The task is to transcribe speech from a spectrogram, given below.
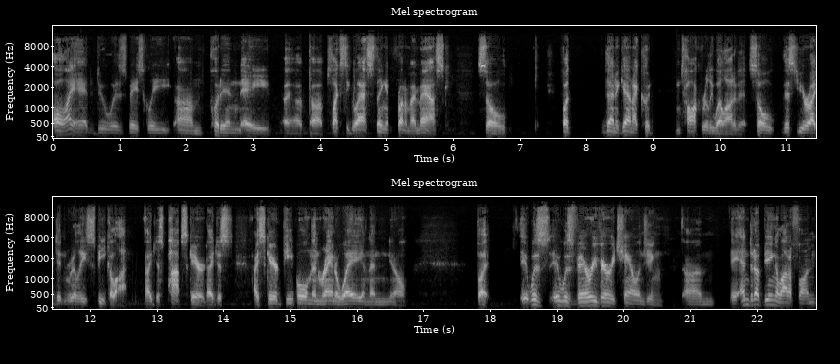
all I had to do was basically um, put in a, a, a, plexiglass thing in front of my mask. So, then again, I couldn't talk really well out of it. So this year I didn't really speak a lot. I just pop scared. I just I scared people and then ran away and then you know. But it was it was very very challenging. Um, it ended up being a lot of fun,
